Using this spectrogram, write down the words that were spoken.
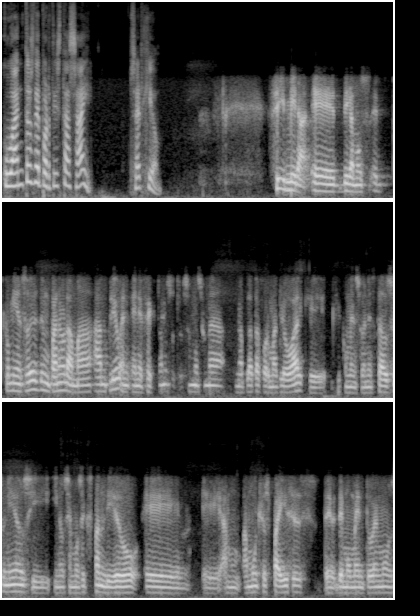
¿cuántos deportistas hay, Sergio? Sí, mira, eh, digamos, eh, comienzo desde un panorama amplio. En, en efecto, nosotros somos una, una plataforma global que, que comenzó en Estados Unidos y, y nos hemos expandido eh, eh, a, mu- a muchos países. De, de momento hemos,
